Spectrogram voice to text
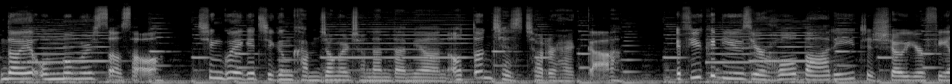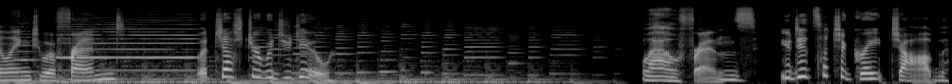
너의 온몸을 써서 친구에게 지금 감정을 전한다면 어떤 제스처를 할까? If you could use your whole body to show your feeling to a friend, what gesture would you do? Wow, friends, you did such a great job.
